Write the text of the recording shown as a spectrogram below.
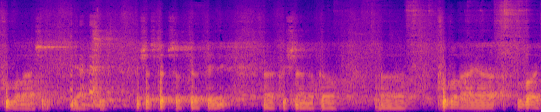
fuvolázik, játszik. És ez többször történik uh, Krishnának a, a fuvolája, vagy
